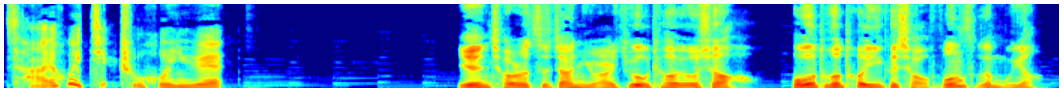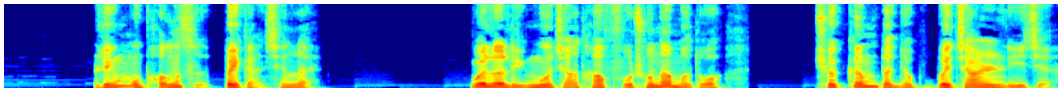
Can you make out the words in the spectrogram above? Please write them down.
才会解除婚约。眼瞧着自家女儿又跳又笑，活脱脱一个小疯子的模样，铃木朋子倍感心累。为了铃木家，他付出那么多，却根本就不被家人理解。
